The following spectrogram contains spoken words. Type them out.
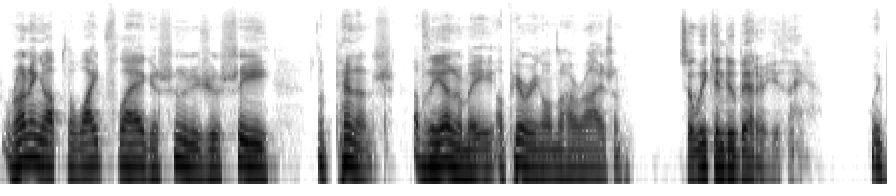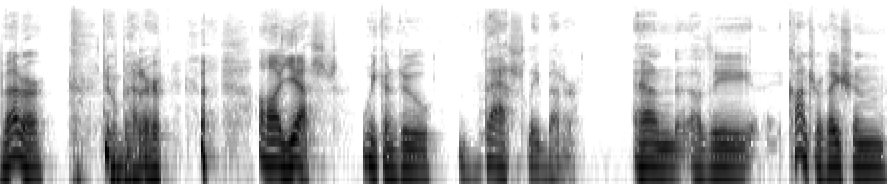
running up the white flag as soon as you see the pennants of the enemy appearing on the horizon. So we can do better, you think? We better do better. uh, yes, we can do vastly better. And uh, the conservation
